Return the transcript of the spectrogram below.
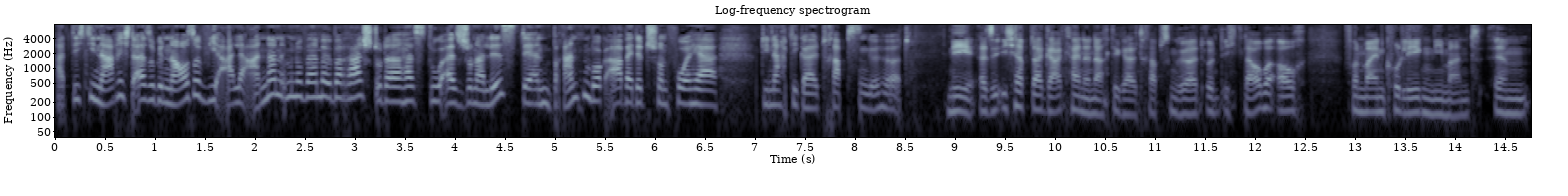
Hat dich die Nachricht also genauso wie alle anderen im November überrascht oder hast du als Journalist, der in Brandenburg arbeitet, schon vorher die Nachtigall trapsen gehört? Nee, also ich habe da gar keine Nachtigall-Trapsen gehört und ich glaube auch von meinen Kollegen niemand. Ähm,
